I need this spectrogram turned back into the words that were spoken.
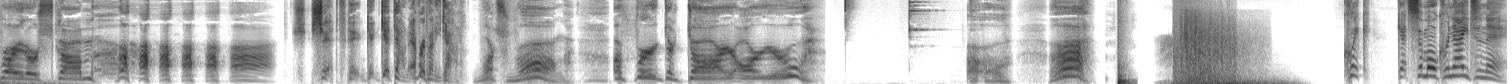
Raider scum! Sh- shit! Hey, Get, down, everybody down! What's wrong? Afraid to die, are you? Uh-oh. Ah! Quick, get some more grenades in there.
